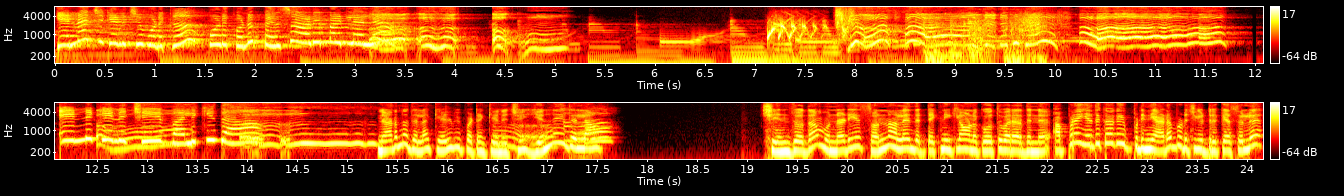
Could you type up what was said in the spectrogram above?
என்னாச்சு கெனிச்சி உனக்கு? உனக்கு ஒண்ணும் பெருசா அடிபடல ஆ, ஆ, ஆ, ம். ஆ, ஆ, என்னது இது? ஆ, என்ன கெனிச்சி? வலிக்குதா? நடந்ததெல்லாம் கேள்விப்பட்டேன் கெனிச்சு. என்ன இதெல்லாம்? ஷின்சோ தான் முன்னாடியே சொன்னால இந்த டெக்னிக்லாம் உனக்கு ஒத்து வராதுன்னு. அப்புறம் எதுக்காக இப்படி நீ அடம் பிடிச்சுக்கிட்டு இருக்க? சொல்லு.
